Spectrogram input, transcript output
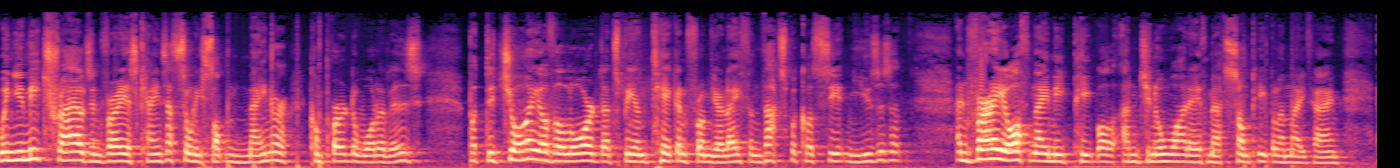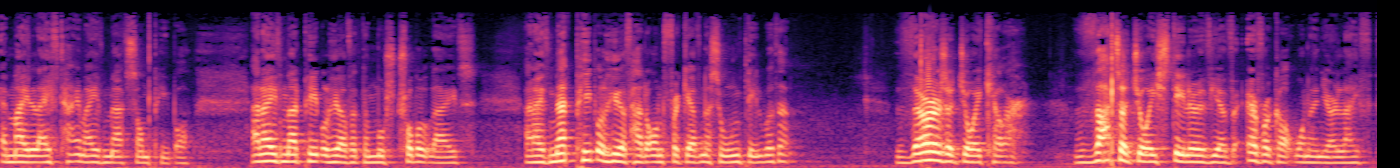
When you meet trials in various kinds, that's only something minor compared to what it is. But the joy of the Lord that's being taken from your life, and that's because Satan uses it. And very often I meet people, and you know what? I've met some people in my time, in my lifetime, I've met some people. And I've met people who have had the most troubled lives. And I've met people who have had unforgiveness and won't deal with it. There's a joy killer. That's a joy stealer if you've ever got one in your life.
